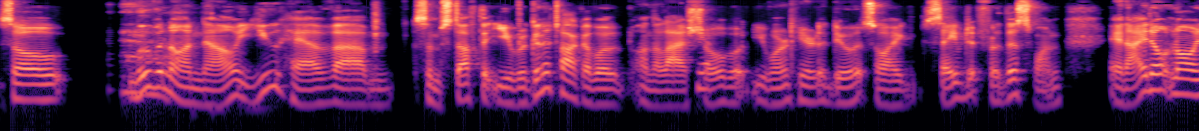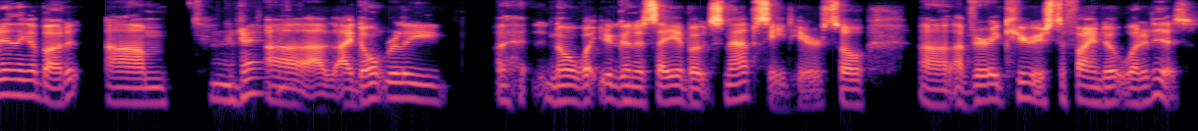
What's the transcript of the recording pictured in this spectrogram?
So moving on now, you have um, some stuff that you were going to talk about on the last yep. show, but you weren't here to do it, so I saved it for this one. And I don't know anything about it. Um, okay. Uh, I don't really know what you're going to say about Snapseed here. So uh, I'm very curious to find out what it is.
